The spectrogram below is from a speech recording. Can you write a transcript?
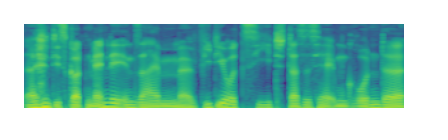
äh, die Scott Manley in seinem äh, Video zieht. Das ist ja im Grunde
